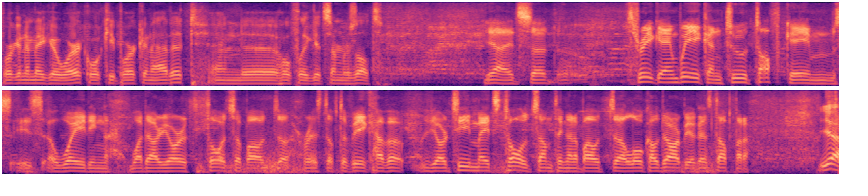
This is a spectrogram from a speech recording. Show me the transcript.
we're going to make it work. We'll keep working at it and uh, hopefully get some results. Yeah, it's a three game week and two tough games is awaiting. What are your thoughts about the rest of the week? Have uh, your teammates told something about uh, local derby against Tappara? Yeah,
